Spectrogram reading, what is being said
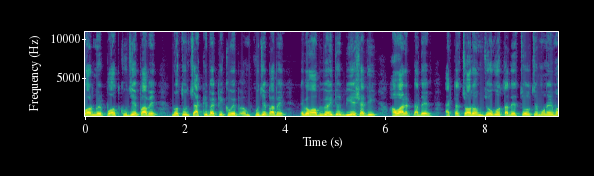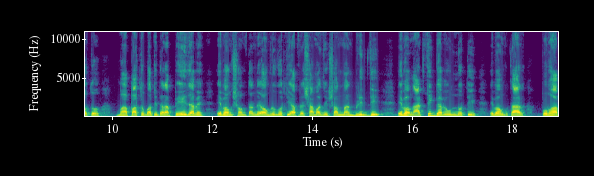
কর্মের পথ খুঁজে পাবে, নতুন চাকরি বাকরি খুঁজে পাবে এবং অবিবাহিত বিয়ে শাদী হওয়ার তাদের একটা চরম যোগও তাদের চলছে মনের মতো, মা পাত্রপাত্রী তারা পেয়ে যাবে এবং সন্তানদের অগ্রগতি, আপনার সামাজিক সম্মান বৃদ্ধি এবং আর্থিকভাবে উন্নতি এবং তার প্রভাব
